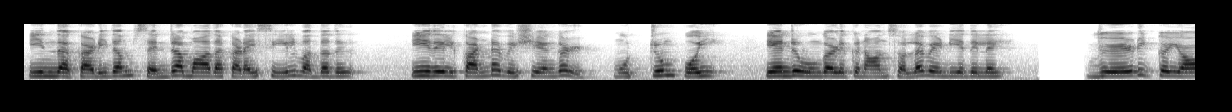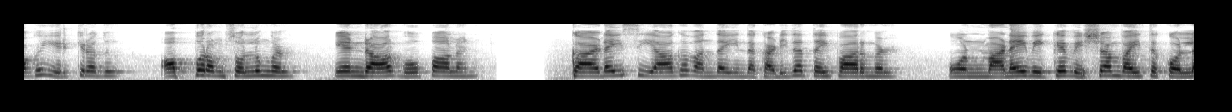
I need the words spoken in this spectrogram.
இந்த கடிதம் சென்ற மாத கடைசியில் வந்தது. இதில் கண்ட விஷயங்கள் முற்றும் பொய் என்று உங்களுக்கு நான் சொல்ல வேண்டியதில்லை. வேடிக்கையாக இருக்கிறது. அப்புறம் சொல்லுங்கள் என்றார் கோபாலன். கடைசியாக வந்த இந்த கடிதத்தை பாருங்கள். உன் மனைவிக்கு விஷம் வைத்துக்கொள்ள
